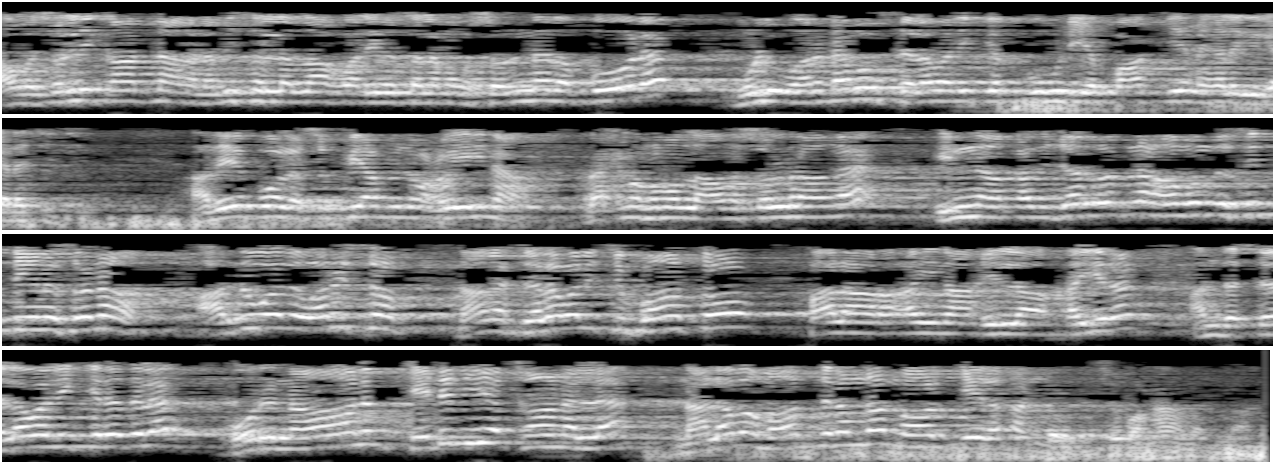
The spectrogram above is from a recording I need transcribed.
அவங்க சொல்லி காட்டினாங்க நபி சொல்லாஹ் வலைவசல்லம் அவங்க சொன்னதை போல முழு வருடமும் செலவழிக்கக்கூடிய பாக்கியம் எங்களுக்கு கிடைச்சிச்சு. அதே போல சுப்பியாபின் ரஹ்மஹமுல்லா அவங்க சொல்றாங்க இன்னும் கது ஜர்ரப்னா அவங்க சித்தின்னு சொன்னா அறுபது வருஷம் நாங்க செலவழிச்சு பார்த்தோம் அந்த செலவழிக்கிறதுல ஒரு நாளும் கெடுதிய காணல நலவ மாத்திரம்தான் வாழ்க்கையில கண்டோம் சுபகானந்தான்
